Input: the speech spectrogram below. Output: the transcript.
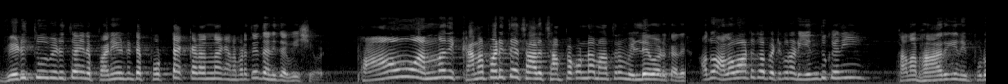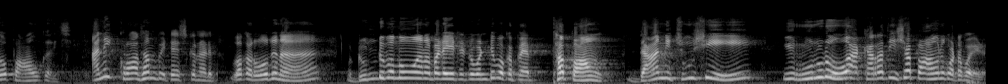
వెడుతూ వెడుతూ ఆయన పని ఏంటంటే పొట్ట ఎక్కడన్నా కనపడితే దాన్ని తవ్వేసేవాడు పాము అన్నది కనపడితే చాలు చంపకుండా మాత్రం వెళ్ళేవాడు కదా. అదో అలవాటుగా పెట్టుకున్నాడు. ఎందుకని? తన భార్యని ఇప్పుడో పావు కరిచి అని క్రోధం పెట్టేసుకున్నాడు. ఒక రోజున డుండుబము అనబడేటటువంటి ఒక పెద్ద పాము దాన్ని చూసి ఈ రురుడు ఆ కర్ర తీసి పావును కొట్టబోయాడు.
